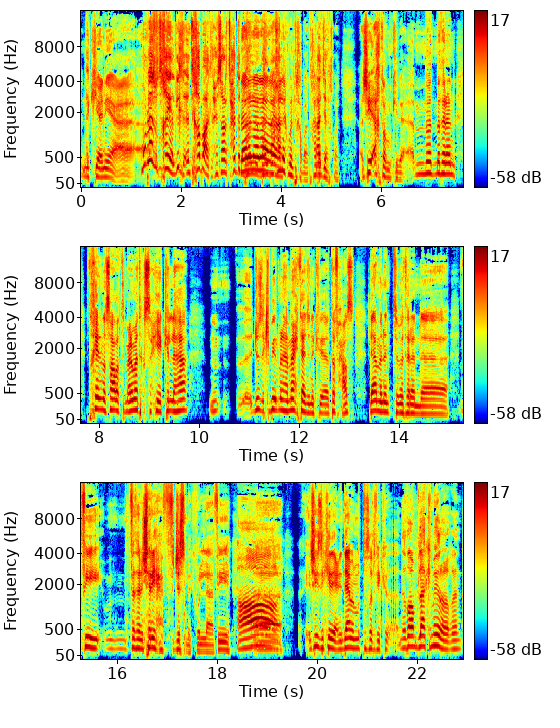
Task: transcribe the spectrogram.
إنك يعني آه، مو بلازم تتخيل قلت انتخابات الحين صارت تحدد لا لا لا, لا, لا. خليك من انتخابات خليك من. انتخابات. شيء أخطر من كذا. مثلا تخيل انه صارت معلوماتك الصحية كلها جزء كبير منها ما يحتاج إنك تفحص. دائما أنت مثلا آه، في مثلا شريحة في جسمك ولا في آه, آه شيء زي كذا يعني دائما متصل فيك. نظام Black Mirror أنت.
